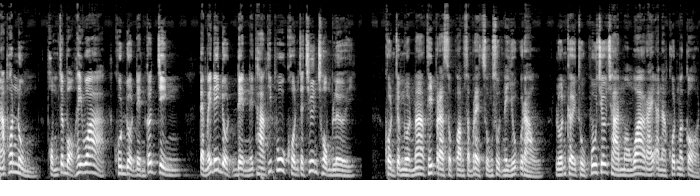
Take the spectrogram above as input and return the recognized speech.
นะพ่อหนุ่ม ผมจะบอกให้ว่าคุณโดดเด่นก็จริง แต่ไม่ได้โดดเด่นในทางที่ผู้คนจะชื่นชมเลย คนจำนวนมากที่ประสบความสำเร็จสูงสุดในยุคเราล้วนเคยถูกผู้เชี่ยวชาญมองว่าไร้อนาคตมาก่อน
